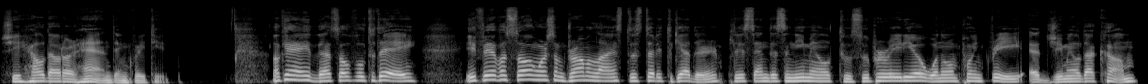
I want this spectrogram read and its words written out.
She held out her hand and greeted. Okay, that's all for today. If you have a song or some drama lines to study together, please send us an email to superradio101.3 at gmail.com.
